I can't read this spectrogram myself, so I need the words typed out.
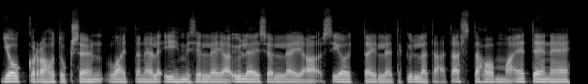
joukkorahoitukseen laittaneille ihmisille ja yleisölle ja sijoittajille, että kyllä tämä tästä homma etenee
